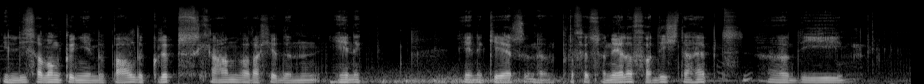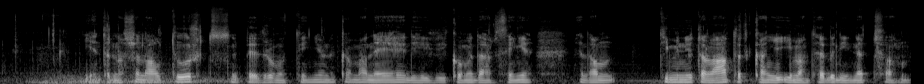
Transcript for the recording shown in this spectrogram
In Lissabon kun je in bepaalde clubs gaan waar dat je de ene, ene keer een professionele fadista hebt uh, die die internationaal toert. Pedro Motinho Camané, die, die komen daar zingen. En dan tien minuten later kan je iemand hebben die net van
